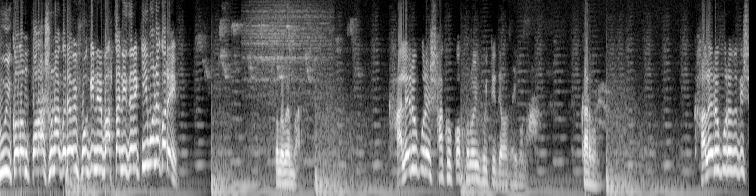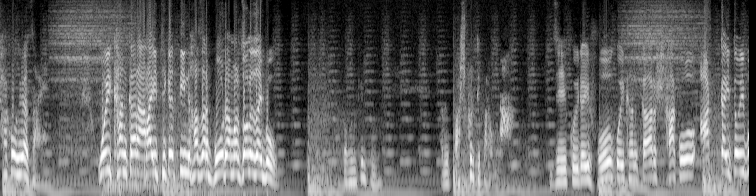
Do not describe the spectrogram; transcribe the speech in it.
দুই কলম পড়াশোনা করে ওই ফকিনির বাচ্চা নিজেরে কি মনে করে? খালের উপরে সাঁকো কখনোই হইতে দেওয়া যাইব না। কারণ খালের উপরে যদি সাঁকো হইয়া যায়, ওইখানকার আড়াই থেকে তিন হাজার বোট আমার জলে যাইব। তখন কিন্তু আমি পাশ করতে পারব না। যে কইটাই হোক, ওইখানকার সাঁকো আটকাইতে হইব।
